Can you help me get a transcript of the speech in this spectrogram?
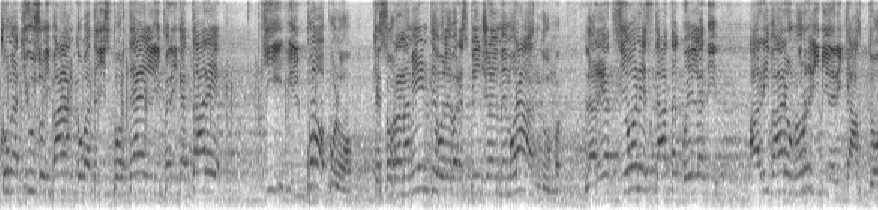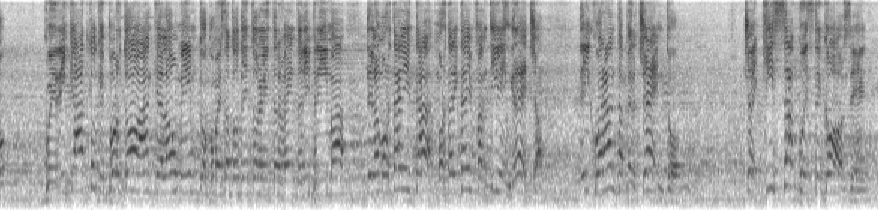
come ha chiuso i bancomat, gli sportelli per ricattare chi? Il popolo che sovranamente voleva respingere il memorandum. La reazione è stata quella di arrivare a un orribile ricatto, quel ricatto che portò anche all'aumento, come è stato detto nell'intervento di prima, della mortalità, mortalità infantile in Grecia, del 40%. Cioè chissà queste cose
